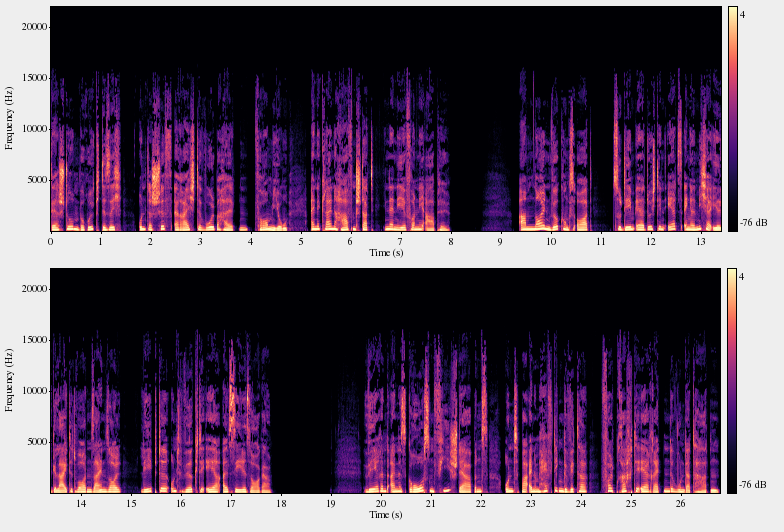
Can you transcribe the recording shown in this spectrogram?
Der Sturm beruhigte sich und das Schiff erreichte wohlbehalten Formio, eine kleine Hafenstadt in der Nähe von Neapel. Am neuen Wirkungsort zu dem er durch den Erzengel Michael geleitet worden sein soll, lebte und wirkte er als Seelsorger. Während eines großen Viehsterbens und bei einem heftigen Gewitter vollbrachte er rettende Wundertaten.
